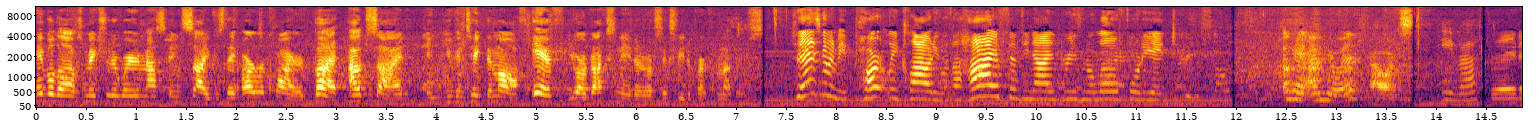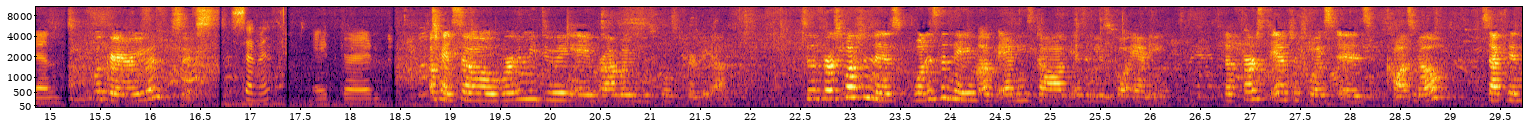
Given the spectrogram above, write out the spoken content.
Hey Bulldogs, make sure to wear your masks inside because they are required. But outside, you can take them off if you are vaccinated or six feet apart from others. Today's going to be partly cloudy with a high of 59 degrees and a low of 48 degrees. Okay, I'm here with. Alex. Eva, Graydon, What grade are you in? Sixth, seventh. eighth grade. Okay, so we're gonna be doing a Broadway musicals trivia. So the first question is, what is the name of Annie's dog in the musical Annie? The first answer choice is Cosmo, second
